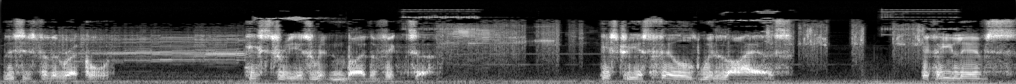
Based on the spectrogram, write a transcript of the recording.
This is for the record. History is written by the victor. History is filled with liars. If he lives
